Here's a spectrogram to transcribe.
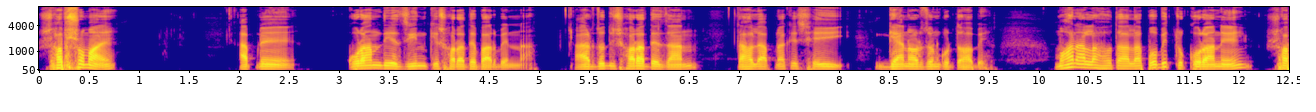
সব সময় আপনি কোরআন দিয়ে জিনকে সরাতে পারবেন না। আর যদি সরাতে যান, তাহলে আপনাকে সেই জ্ঞান অর্জন করতে হবে। মহান আল্লাহ তাআলা পবিত্র কোরআনে সব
